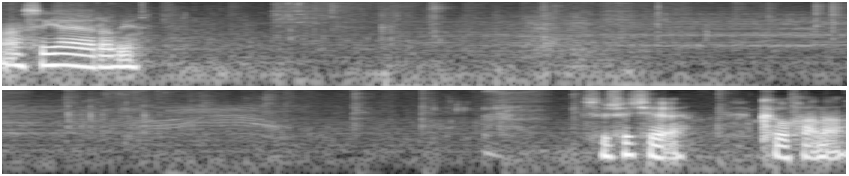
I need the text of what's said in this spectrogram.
A sobie jaja robię. Słyszycie, kochana?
